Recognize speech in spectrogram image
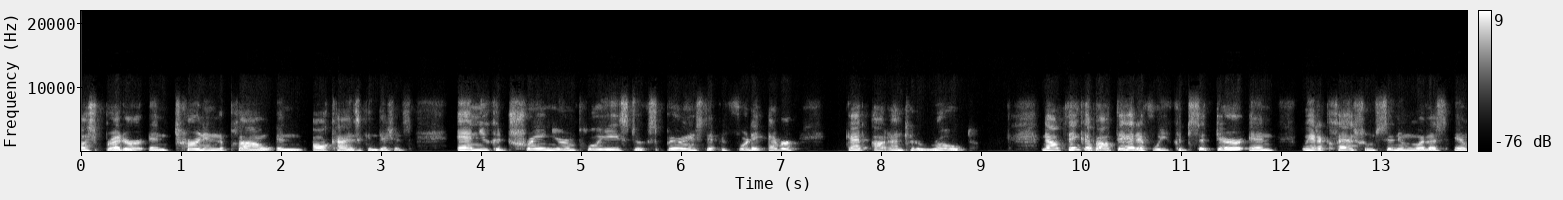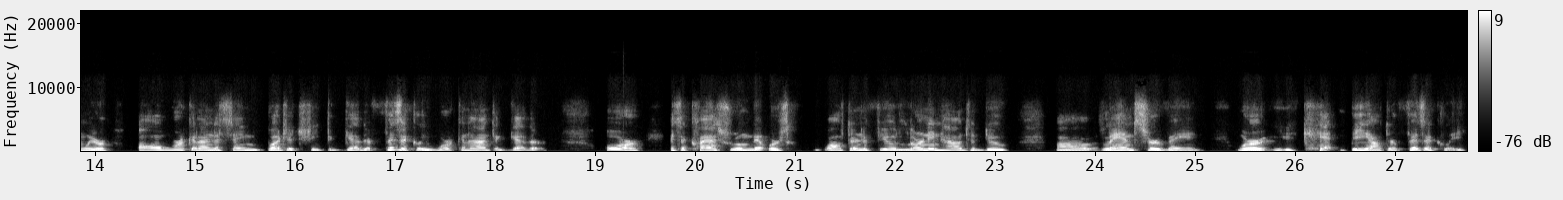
a spreader and turning the plow in all kinds of conditions. And you could train your employees to experience that before they ever got out onto the road. Now, think about that if we could sit there and we had a classroom sitting with us and we were all working on the same budget sheet together, physically working on together. Or it's a classroom that we're out there in the field learning how to do uh, land surveying where you can't be out there physically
